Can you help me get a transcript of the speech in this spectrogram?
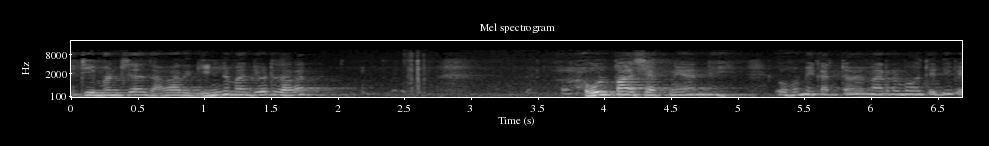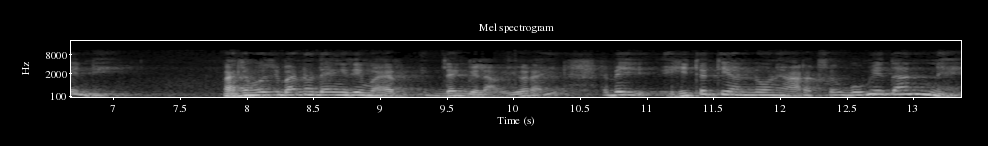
ඉතින් මනුස්සයා තවර ගින්න මැදියට තවත් අවුල් පාසයක් නෑන්නේ. ඔහොම එකක් තමයි මරණ මොහොතේදී වෙන්නේ. මරණ මොහොතේ බන්න දැන් ඉතින් දැන් වෙලාව ඉවරයි. හැබැයි හිත තියන්න ඕනේ ආරක්ෂක භූමියේ දන්නේ නෑ.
